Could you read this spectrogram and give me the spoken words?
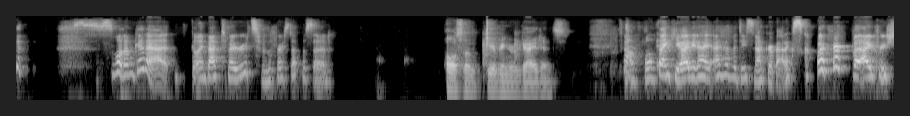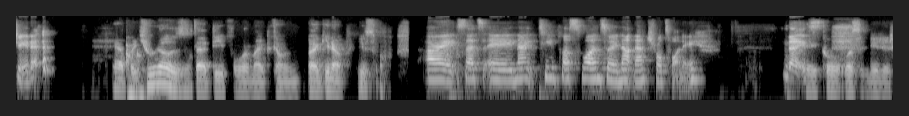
This is what I'm good at. Going back to my roots from the first episode. Also giving her guidance. Oh, well, thank you. I mean, I, I have a decent acrobatic score, but I appreciate it. Yeah, but who knows if that D4 might become like, you know, useful. All right, so that's a 19 plus one, so a not natural 20. Nice. Okay, cool. Wasn't needed.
